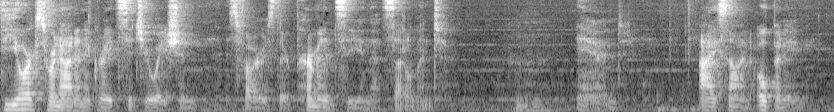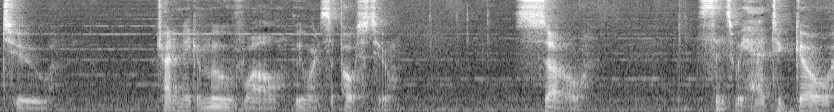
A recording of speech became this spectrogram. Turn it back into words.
The orcs were not in a great situation as far as their permanency in that settlement, mm-hmm. and I saw an opening to try to make a move while we weren't supposed to. So, since we had to go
